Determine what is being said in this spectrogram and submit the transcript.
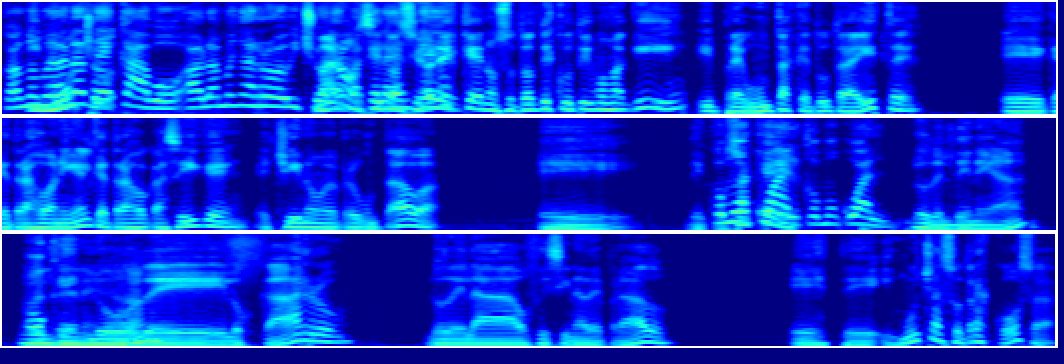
Cuando Y me hablas de cabo, háblame en arroba bichuela Mano, para que la situaciones gente... que nosotros discutimos aquí y preguntas que tú traíste, eh, que trajo Daniel, que trajo Cacique, el chino me preguntaba, eh, de ¿Cómo cosas cuál? que... ¿Cómo cuál? Lo del DNA, Lo del Ok. DNA. lo de los carros, lo de la oficina de Prado, este, y muchas otras cosas,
